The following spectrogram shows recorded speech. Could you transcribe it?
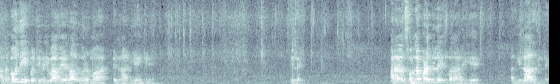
அந்த பகுதியை பற்றி விரிவாக ஏதாவது வருமா என்று நான் ஏங்கினேன். இல்லை. ஆனால் அது சொல்லப்படவில்லை என்பதாலேயே அது இல்லாததில்லை.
